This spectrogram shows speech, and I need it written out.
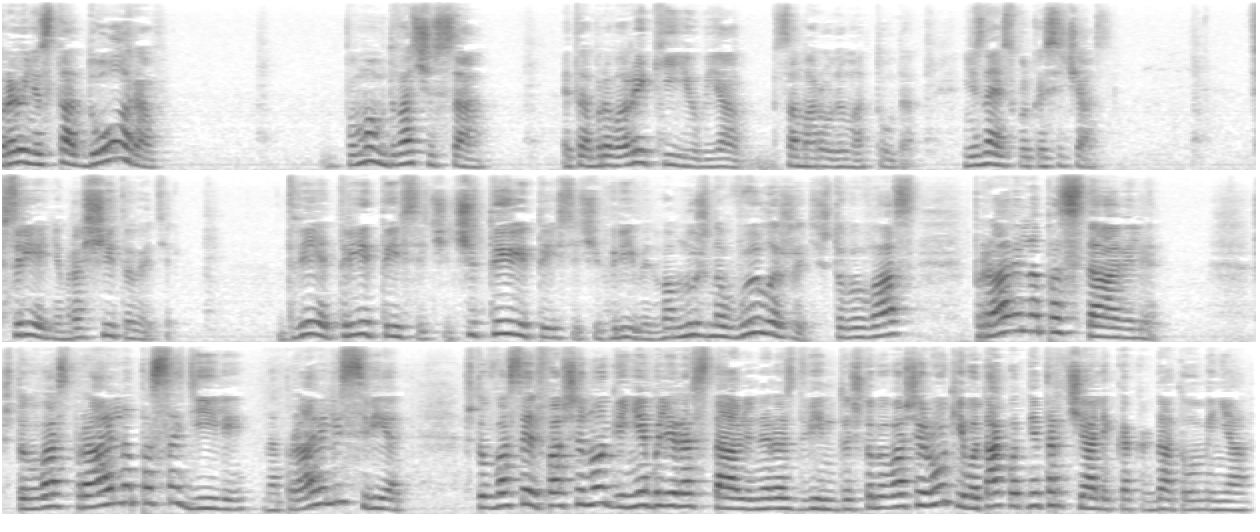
районе 100 долларов, по-моему, 2 часа. Это Бровары, Киев, я сама родом оттуда. Не знаю, сколько сейчас. В среднем рассчитывайте. 2-3 тысячи, 4 тысячи гривен вам нужно выложить, чтобы вас правильно поставили, чтобы вас правильно посадили, направили свет, чтобы вас, ваши ноги не были расставлены, раздвинуты, чтобы ваши руки вот так вот не торчали, как когда-то у меня,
